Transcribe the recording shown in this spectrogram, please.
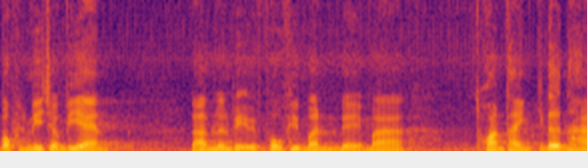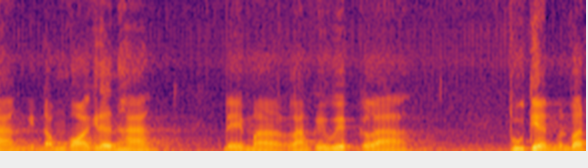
boxme.vn làm đơn vị về fulfillment để mà hoàn thành cái đơn hàng để đóng gói cái đơn hàng để mà làm cái việc là thu tiền vân vân.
